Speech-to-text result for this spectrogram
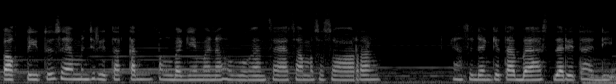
Waktu itu saya menceritakan tentang bagaimana hubungan saya sama seseorang yang sedang kita bahas dari tadi.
